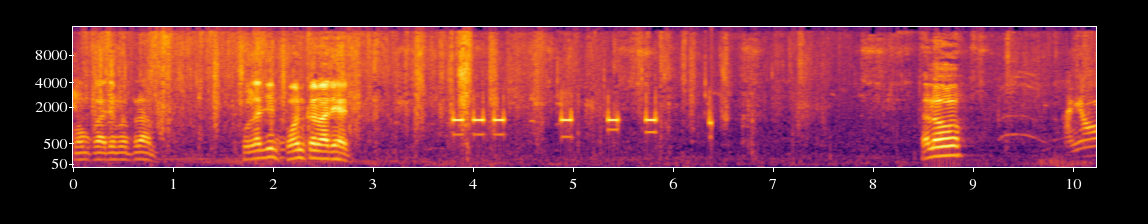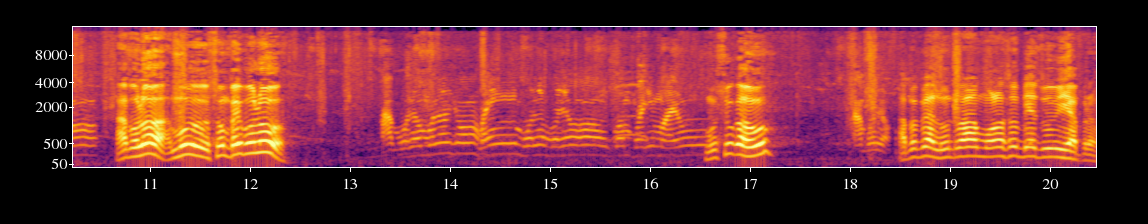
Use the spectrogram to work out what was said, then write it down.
કોમ કાજે પેલા ફોન કરવા દે હેલો હા બોલો. હું સોમભાઈ બોલું. હા શું કહું? આપણે પેલા લૂંટવાળા માણસો બે જોવી આપણે.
